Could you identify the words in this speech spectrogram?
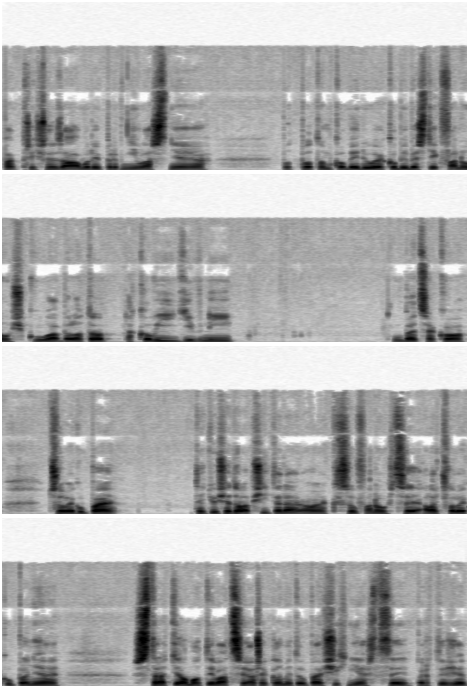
pak přišly závody první vlastně pod po tom covidu, jakoby bez těch fanoušků a bylo to takový divný vůbec jako člověk úplně teď už je to lepší teda, jo, jak jsou fanoušci, ale člověk úplně ztratil motivaci a řekli mi to úplně všichni jezdci, protože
